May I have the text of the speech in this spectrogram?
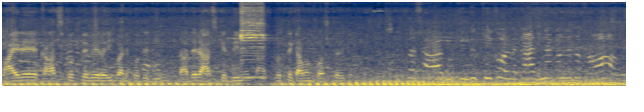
বাইরে কাজ করতে বেরোই মানে প্রতিদিন তাদের আজকের দিনে কাজ করতে কেমন কষ্ট হয়েছে? কিন্তু কি করবে? কাজ না করলে তো খাওয়া হবে।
